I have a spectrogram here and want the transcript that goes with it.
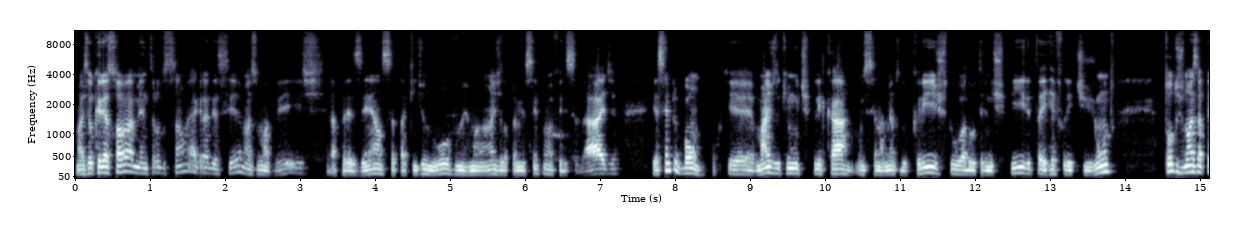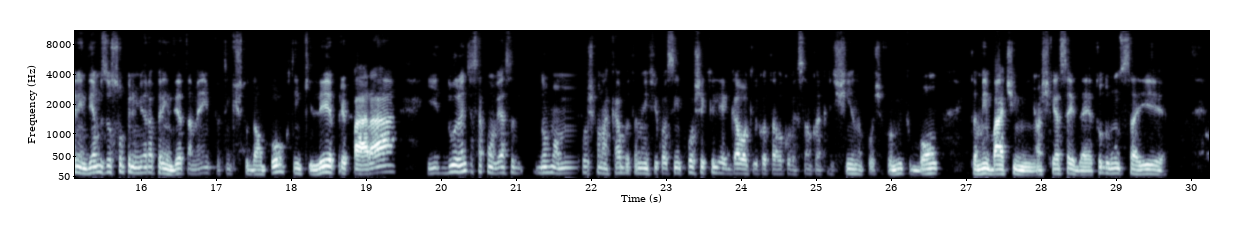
Mas eu queria só, a minha introdução é agradecer mais uma vez a presença, estar tá aqui de novo, minha irmã Ângela, para mim é sempre uma felicidade. E é sempre bom, porque mais do que multiplicar o ensinamento do Cristo, a doutrina espírita e refletir junto, todos nós aprendemos, eu sou o primeiro a aprender também, porque eu tenho que estudar um pouco, tenho que ler, preparar E durante essa conversa, normalmente, poxa, quando acaba, eu também fico assim, poxa, que legal aquilo que eu estava conversando com a Cristina, poxa, foi muito bom, também bate em mim. Acho que essa é a ideia, todo mundo sair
